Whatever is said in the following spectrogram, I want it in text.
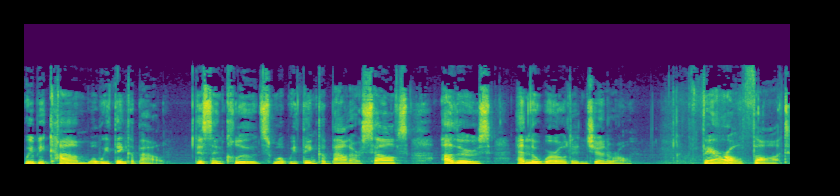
We become what we think about. This includes what we think about ourselves, others, and the world in general. Pharaoh thought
